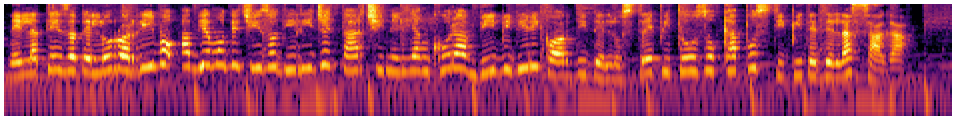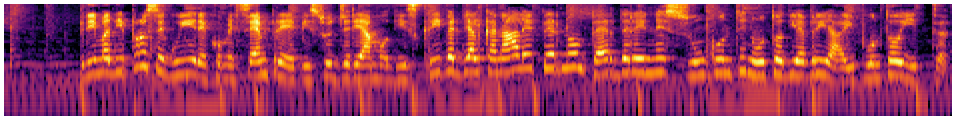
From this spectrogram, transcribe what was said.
Nell'attesa del loro arrivo abbiamo deciso di rigettarci negli ancora vividi ricordi dello strepitoso capostipite della saga. Prima di proseguire, come sempre, vi suggeriamo di iscrivervi al canale per non perdere nessun contenuto di everyeye.it.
